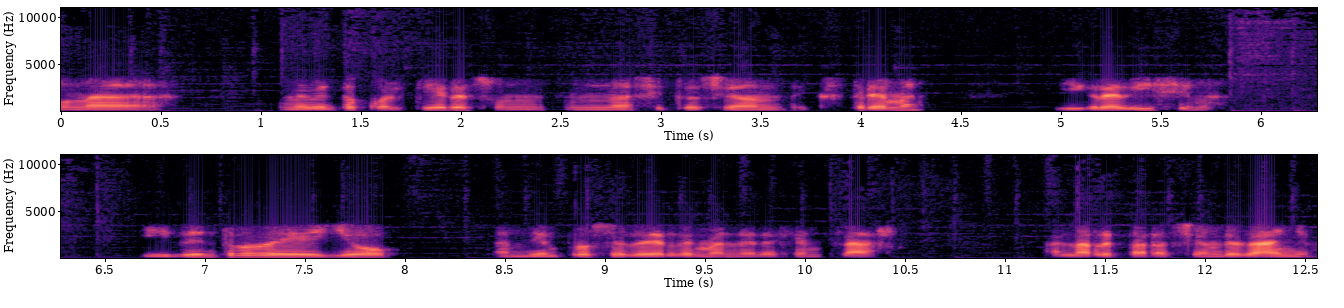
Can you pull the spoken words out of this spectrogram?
una, un evento cualquiera, es una situación extrema y gravísima. Y dentro de ello, también proceder de manera ejemplar a la reparación de daño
